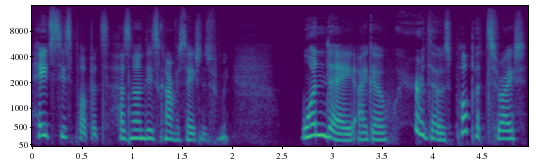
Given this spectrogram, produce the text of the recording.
hates these puppets, has none of these conversations for me. One day I go, where are those puppets, right?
